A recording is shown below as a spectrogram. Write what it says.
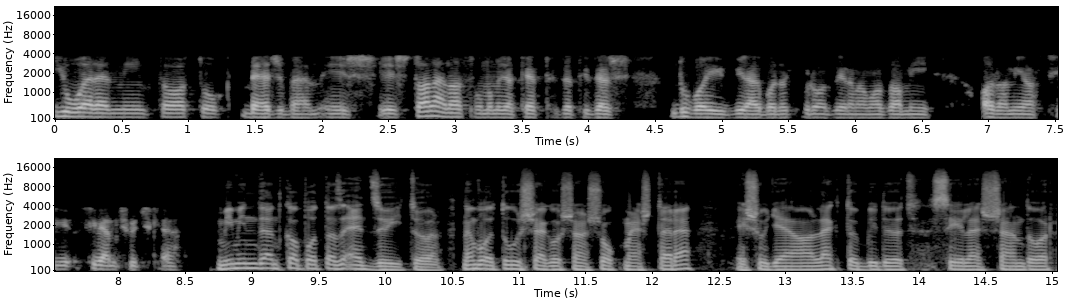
jó eredményt tartok Becsben, és, és talán azt mondom, hogy a 2010-es Dubai világbajnoki bronzéremem az, ami, az, ami a szívem csücske. Mi mindent kapott az edzőitől? Nem volt túlságosan sok mestere, és ugye a legtöbb időt Széles Sándor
